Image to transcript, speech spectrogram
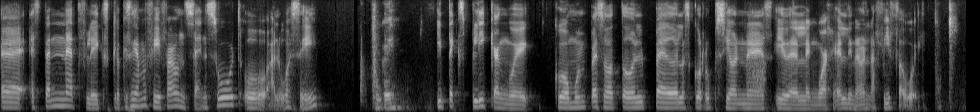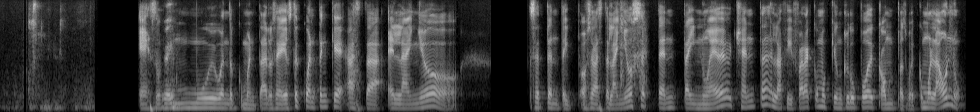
Eh, está en Netflix, creo que se llama FIFA Uncensored o algo así. Ok. Y te explican, güey, cómo empezó todo el pedo de las corrupciones y del lenguaje del dinero en la FIFA, güey. Es un muy buen documental. O sea, ellos te cuentan que hasta el año 70, y- o sea, hasta el año 79, 80, la FIFA era como que un grupo de compas, güey, como la ONU.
